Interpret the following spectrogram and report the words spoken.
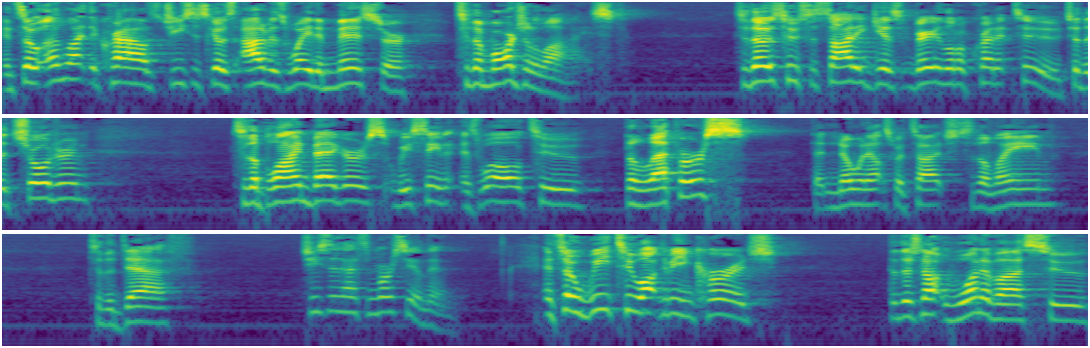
And so unlike the crowds, Jesus goes out of his way to minister to the marginalized, to those who society gives very little credit to, to the children, to the blind beggars. We've seen as well to the lepers that no one else would touch, to the lame, to the deaf. Jesus has mercy on them. And so we too ought to be encouraged that there's not one of us who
